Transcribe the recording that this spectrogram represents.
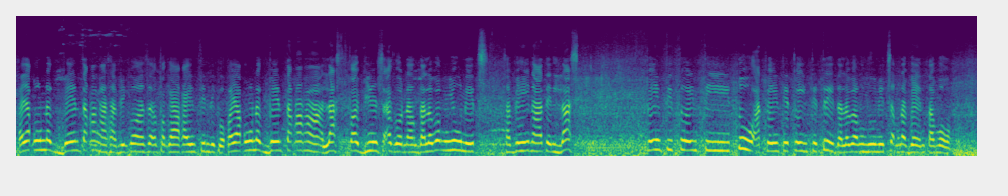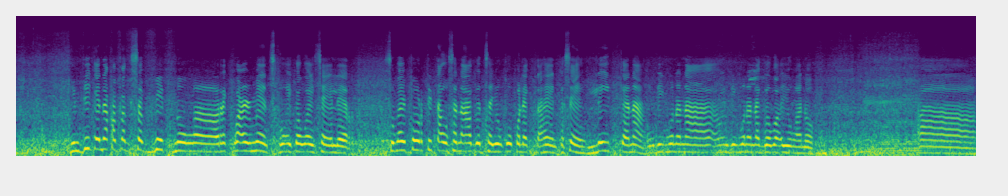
Kaya kung nagbenta ka nga, sabi ko sa pagkakaintindi ko, kaya kung nagbenta ka nga last 5 years ago ng dalawang units, sabihin natin last 2022 at 2023, dalawang units ang nabenta mo. Hindi ka nakapag-submit ng requirements kung ikaw ay seller. So may 40,000 na agad sa yung kukolektahin kasi late ka na. Hindi mo na, na hindi mo na nagawa yung ano ah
